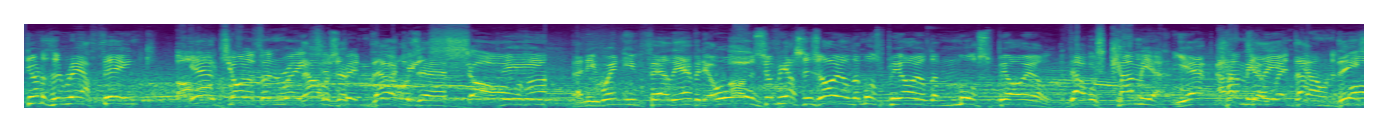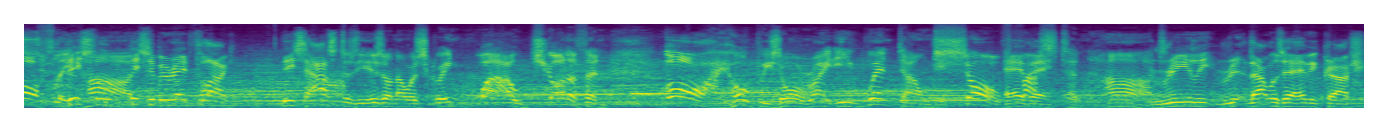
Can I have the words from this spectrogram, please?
Jonathan Ray, I think. Oh, Jonathan Ray's that was has been that was working a so big, and and he went in fairly heavily. Oh, oh, somebody else says oil. There must be oil. There must be oil. That was Camier. Yeah, I'll Camier went that- down this, awfully this will, hard. this will be red flag. This has to. as he is on our screen. Wow, Jonathan. Oh, I hope he's all right. He went down so Heavy. fast and hard. Really, re- that was a heavy crash.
